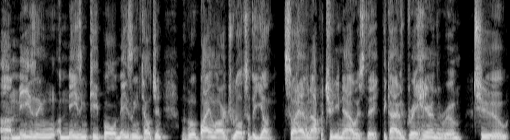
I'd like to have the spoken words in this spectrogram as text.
amazing, amazing people, amazingly intelligent, but by and large, relatively young. So I have an opportunity now as the, the guy with gray hair in the room to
